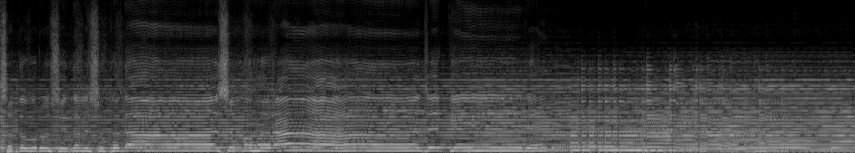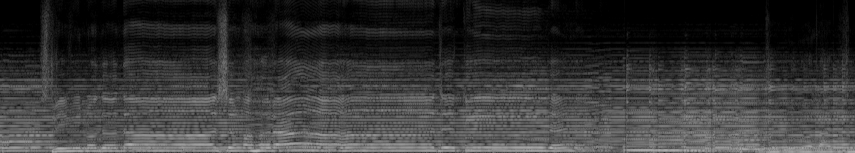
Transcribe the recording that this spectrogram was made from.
સદગુરુ શ્રી દલ સુખદાસ મહારાજ કી જય. શ્રી વિનોદ દાસ મહારાજ કી જય જે બોલવા લાગજો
